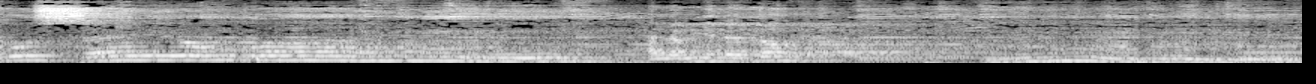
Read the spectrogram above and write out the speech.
ko sa iyong pangingin Alam niyo na to. Mm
